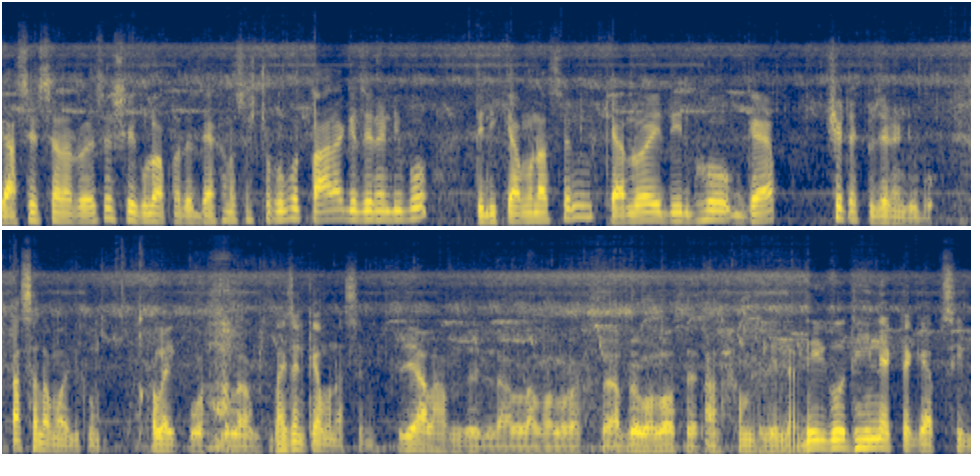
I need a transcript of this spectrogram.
গাছের চারা রয়েছে সেগুলো আপনাদের দেখানোর চেষ্টা করব। তার আগে জেনে নিব তিনি কেমন আছেন কেন এই দীর্ঘ গ্যাপ সেটা একটু জেনে নিব। আসসালামু আলাইকুম। ওয়ালাইকুম আসসালাম। ভাইজান কেমন আছেন? জি আলহামদুলিল্লাহ আল্লাহ ভালো রাখছে। আপনি ভালো আছেন? আলহামদুলিল্লাহ। দীর্ঘদিন একটা গ্যাপ ছিল।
